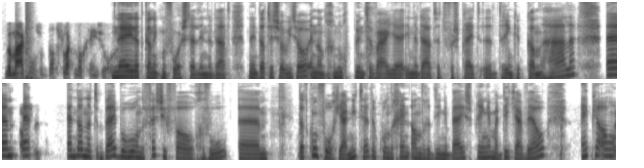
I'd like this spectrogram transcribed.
we maken ons op dat vlak nog geen zorgen. Nee, dat kan ik me voorstellen, inderdaad. Nee, dat is sowieso. En dan genoeg punten waar je inderdaad het verspreid uh, drinken kan halen. Um, en, en, dan het bijbehorende festivalgevoel. Um, dat kon vorig jaar niet, hè? Er konden geen andere dingen bij springen, maar dit jaar wel. Heb je al,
